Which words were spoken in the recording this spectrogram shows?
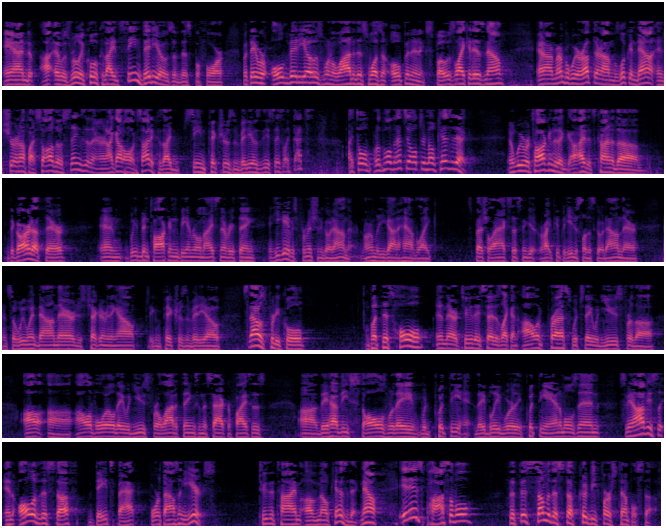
And uh, it was really cool because I had seen videos of this before, but they were old videos when a lot of this wasn't open and exposed like it is now. And I remember we were up there and I was looking down and sure enough I saw those things in there and I got all excited because I'd seen pictures and videos of these things. Like that's, I told Brother Paul, that's the altar of Melchizedek. And we were talking to the guy that's kind of the, the guard up there and we'd been talking, being real nice and everything, and he gave us permission to go down there. Normally you gotta have like special access and get right people. He just let us go down there. And so we went down there, just checking everything out, taking pictures and video. So that was pretty cool. But this hole in there too, they said is like an olive press, which they would use for the uh, olive oil. They would use for a lot of things in the sacrifices. Uh, they have these stalls where they would put the, they believe where they put the animals in. So I mean, obviously, and all of this stuff dates back 4,000 years to the time of Melchizedek. Now, it is possible that this, some of this stuff could be First Temple stuff.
